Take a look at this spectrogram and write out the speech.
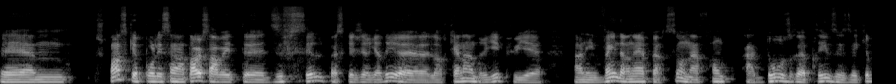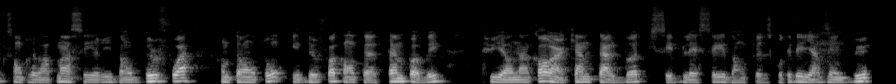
je pense que pour les sénateurs, ça va être euh, difficile parce que j'ai regardé leur calendrier, puis dans les 20 dernières parties, on affronte à 12 reprises les équipes qui sont présentement en série, donc deux fois contre Toronto et deux fois contre Tampa Bay. Puis on a encore un Cam Talbot qui s'est blessé. Donc, du côté des gardiens de but,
